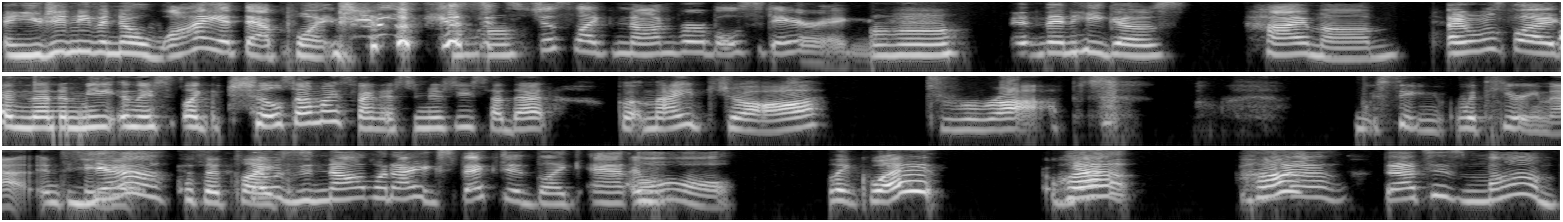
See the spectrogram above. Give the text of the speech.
and you didn't even know why at that point because it's just like nonverbal staring. And then he goes hi mom. I was like And then immediately, and they like chills down my spine as soon as you said that, but my jaw dropped. Seeing with hearing that and seeing Yeah, because it's like that was not what i expected like at I'm- all. like what? What? Yeah. Huh? Yeah that's his mom.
